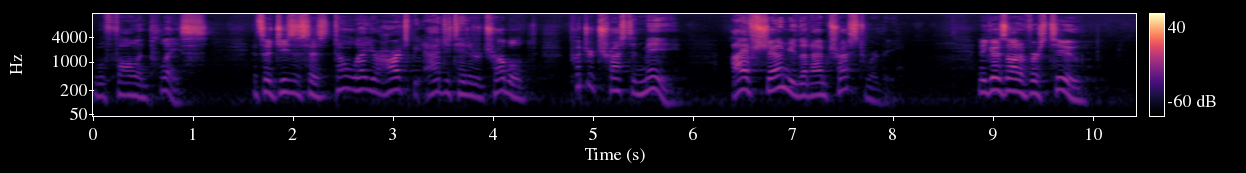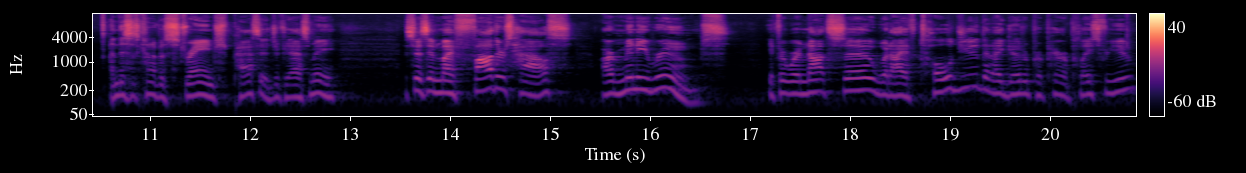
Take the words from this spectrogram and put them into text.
will fall in place. And so Jesus says, Don't let your hearts be agitated or troubled. Put your trust in me. I have shown you that I'm trustworthy. And he goes on in verse 2, and this is kind of a strange passage if you ask me. It says, In my Father's house are many rooms. If it were not so, would I have told you that I go to prepare a place for you?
